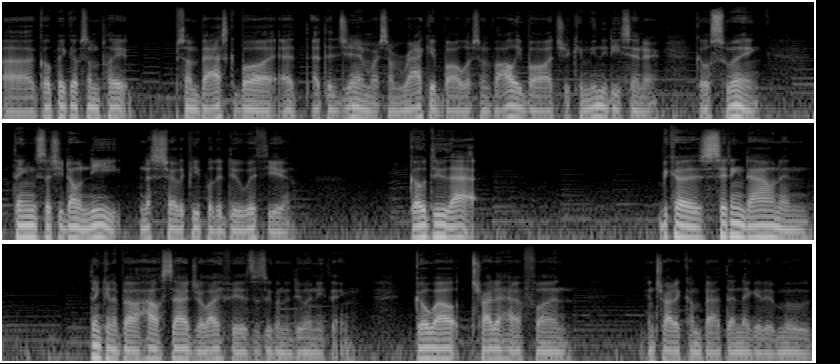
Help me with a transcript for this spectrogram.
uh, go pick up some play some basketball at, at the gym or some racquetball or some volleyball at your community center go swing. Things that you don't need necessarily people to do with you. Go do that. Because sitting down and thinking about how sad your life is isn't going to do anything. Go out, try to have fun, and try to combat that negative mood.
